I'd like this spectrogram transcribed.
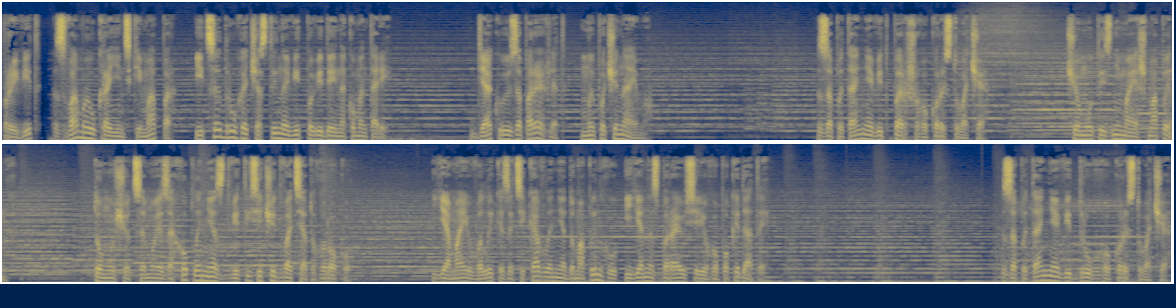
Привіт, з вами український маппер, і це друга частина відповідей на коментарі. Дякую за перегляд. Ми починаємо. Запитання від першого користувача. Чому ти знімаєш мапинг? Тому що це моє захоплення з 2020 року. Я маю велике зацікавлення до мапингу і я не збираюся його покидати. Запитання від другого користувача.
